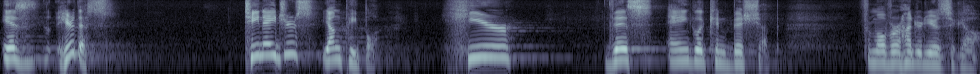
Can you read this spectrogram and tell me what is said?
is, hear this, Teenagers, young people, hear this Anglican bishop from over 100 years ago.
